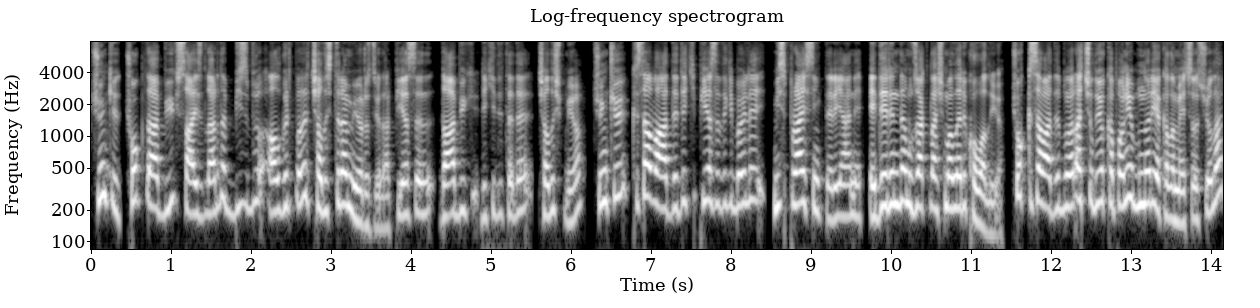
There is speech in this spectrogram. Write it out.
Çünkü çok daha büyük size'larda biz bu algoritmaları çalıştıramıyoruz diyorlar. Piyasa daha büyük likiditede çalışmıyor. Çünkü kısa vadedeki piyasadaki böyle mispricingleri yani ederinden uzaklaşmaları kovalıyor. Çok kısa vadede bunlar açılıyor, kapanıyor. Bunları yakalamaya çalışıyorlar.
